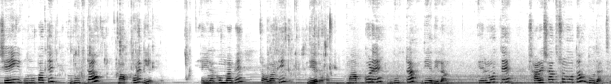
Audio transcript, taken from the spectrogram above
সেই অনুপাতে দুধটাও মাপ করে দিয়ে দিও। এই রকমভাবে ছ দিয়ে দেবো মাপ করে দুধটা দিয়ে দিলাম। এর মধ্যে সাড়ে সাতশো মতো দুধ আছে।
